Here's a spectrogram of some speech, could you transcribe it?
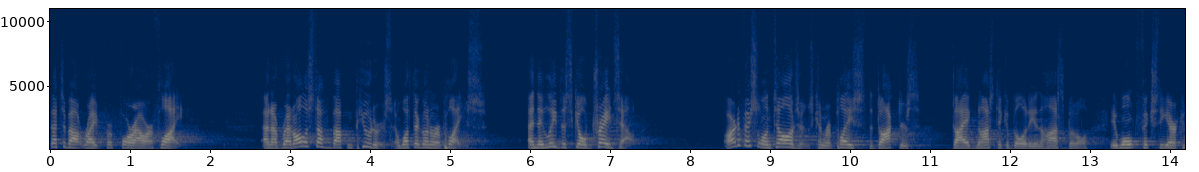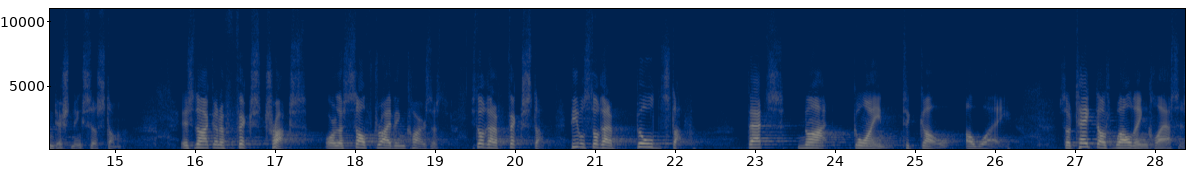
That's about right for a four hour flight. And I've read all the stuff about computers and what they're going to replace. And they leave the skilled trades out. Artificial intelligence can replace the doctor's diagnostic ability in the hospital. It won't fix the air conditioning system. It's not going to fix trucks or the self driving cars. You still got to fix stuff. People still got to build stuff. That's not going to go away. So take those welding classes.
